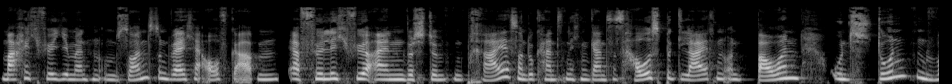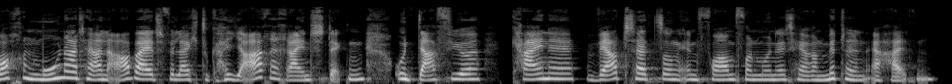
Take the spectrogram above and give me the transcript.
mache ich für jemanden umsonst und welche Aufgaben erfülle ich für einen bestimmten Preis. Und du kannst nicht ein ganzes Haus begleiten und bauen und Stunden, Wochen, Monate an Arbeit, vielleicht sogar Jahre reinstecken und dafür keine Wertschätzung in Form von monetären Mitteln erhalten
